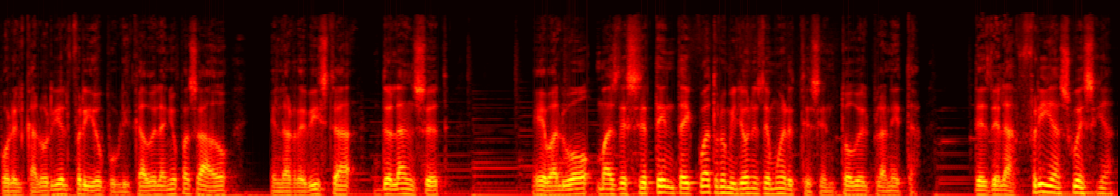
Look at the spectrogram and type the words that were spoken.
por el calor y el frío, publicado el año pasado en la revista The Lancet, evaluó más de 74 millones de muertes en todo el planeta, desde la fría Suecia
